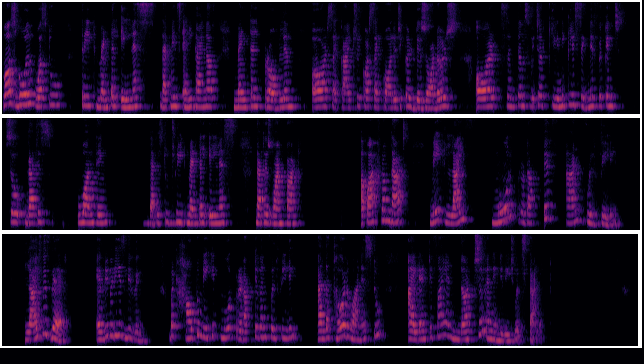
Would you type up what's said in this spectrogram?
First goal was to treat mental illness. That means any kind of mental problem or psychiatric or psychological disorders or symptoms which are clinically significant. So that is one thing. That is to mm-hmm. treat mental illness. That is one part. Apart from that, make life more productive and fulfilling. Life is there. Everybody is living. But how to make it more productive and fulfilling? And the third one is to identify and nurture an individual's talent.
